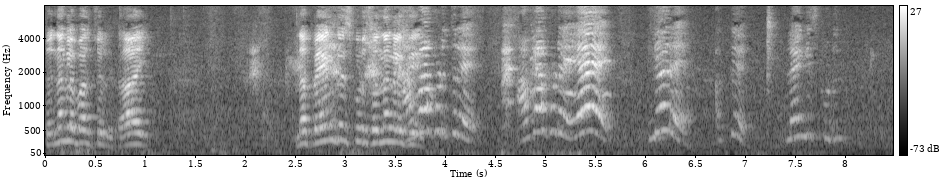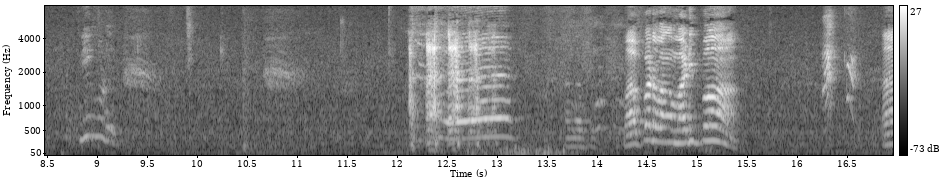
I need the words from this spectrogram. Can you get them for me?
சொந்தங்களை பார்த்து சொல்லு. ஹாய். இந்த பிளேன் ட்ரெஸ் கொடு சொந்தங்களுக்கு. அம்மா கொடுத்துரு. அம்மா கொடு. ஏய் இங்க இரு அக்கு பிளேங்கிஸ் கொடு. நீ கொடு. அப்பாட வாங்க மடிப்போம். ஆ.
